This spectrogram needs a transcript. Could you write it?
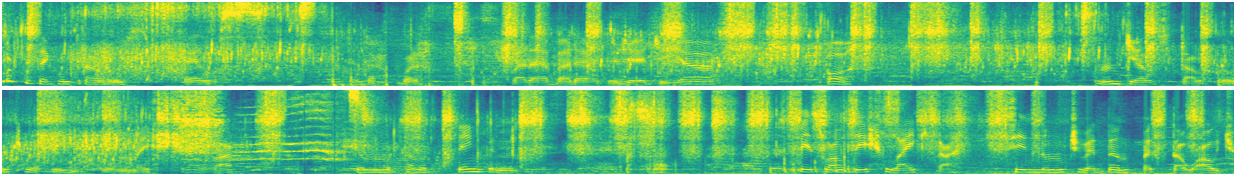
Vou tentar encontrar elas. Pra tentar, bora. Para, para, hoje é dia. Ó. Onde ela estava a última vez, mais pra lá. Porque o número tava bem grande. Pessoal, deixa o like, tá? Se não tiver dando pra escutar o áudio,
